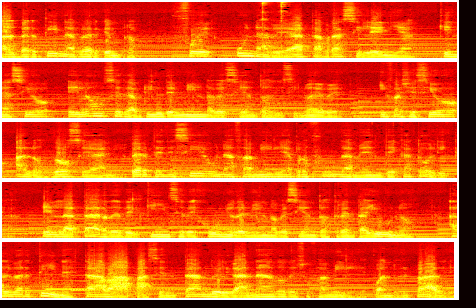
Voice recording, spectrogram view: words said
Albertina Bergenbrock fue una beata brasileña que nació el 11 de abril de 1919 y falleció a los 12 años. Pertenecía a una familia profundamente católica. En la tarde del 15 de junio de 1931, Albertina estaba apacentando el ganado de su familia cuando el padre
